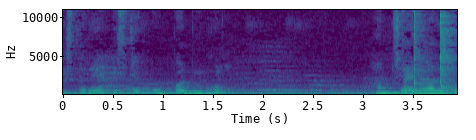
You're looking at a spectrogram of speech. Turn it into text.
इस तरह, इसके ऊपर बिल्कुल हम चाय लगा देते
